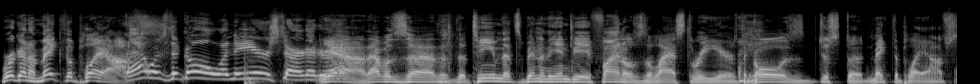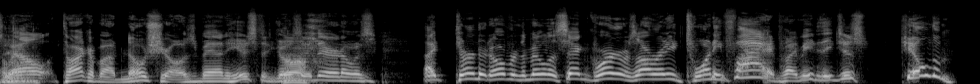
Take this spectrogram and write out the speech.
we're going to make the playoffs. That was the goal when the year started, right? Yeah, that was uh, the, the team that's been in the NBA Finals the last three years. The goal is just to make the playoffs. Yeah. Well, talk about no shows, man. Houston goes Ugh. in there and it was. I turned it over in the middle of the second quarter. It was already twenty five. I mean, they just killed them.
